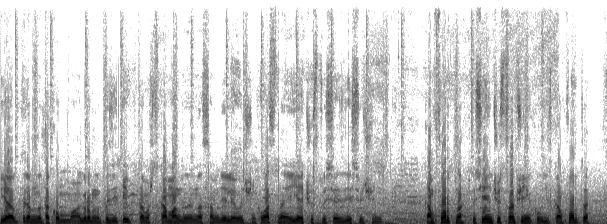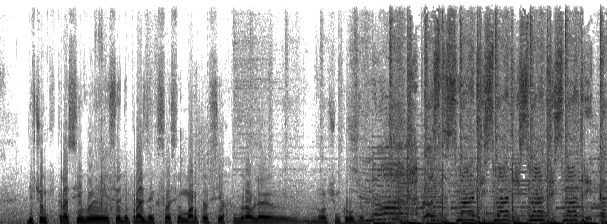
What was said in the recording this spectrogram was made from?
Я прям на таком огромном позитиве, потому что команда на самом деле очень классная. Я чувствую себя здесь очень комфортно. То есть я не чувствую вообще никакого дискомфорта. Девчонки красивые. Сегодня праздник с 8 марта. Всех поздравляю. Ну, в общем, круто. Просто смотри, смотри, смотри, смотри, как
